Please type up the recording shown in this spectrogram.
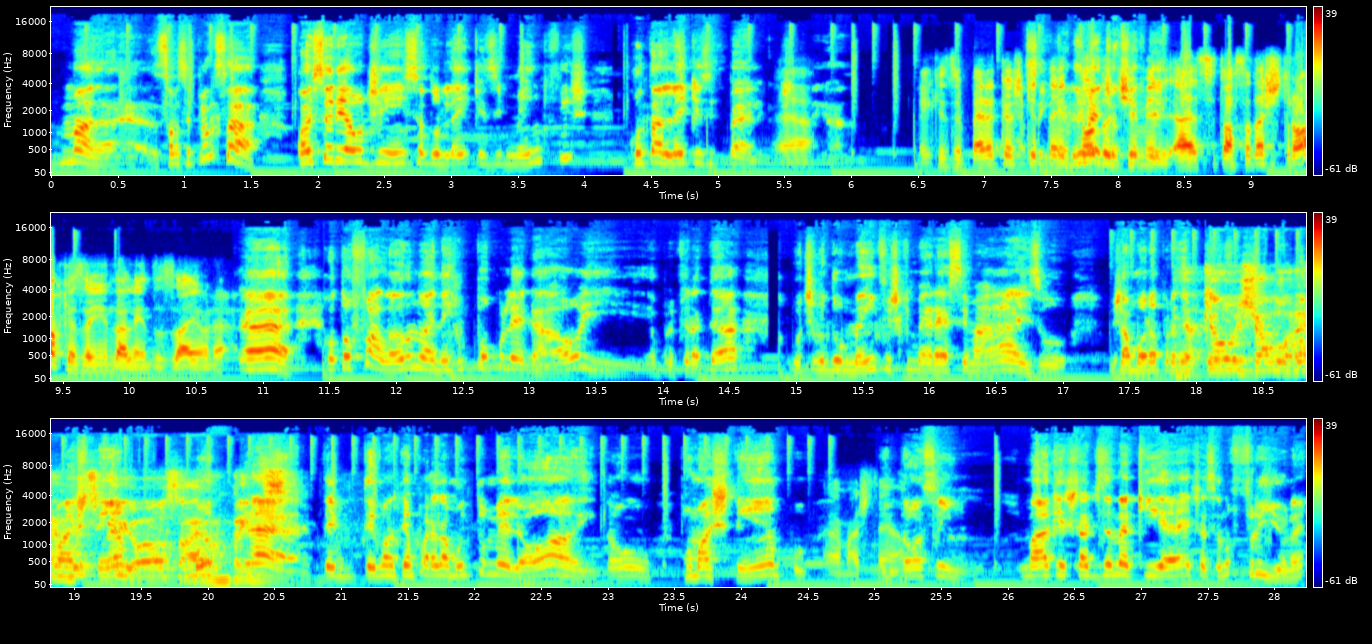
Mano, é só você pensar. Qual seria a audiência do Lakers e Memphis contra Lakers e Pelicans? É. tá ligado? Lakers e Pelicans que Assim, tem todo o time. que- A situação das trocas ainda, além do Zion, né? É, o que eu tô falando não é nem um pouco legal e eu prefiro até o time do Memphis que merece mais. O Jamoran, por é exemplo. porque o Jamoran é mais muito superior ao Zion, Muito- Prince. é, teve, teve uma temporada muito melhor, então, por mais tempo. É, mas tem. Então, assim, mas o que a gente tá dizendo aqui é que tá sendo frio, né?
